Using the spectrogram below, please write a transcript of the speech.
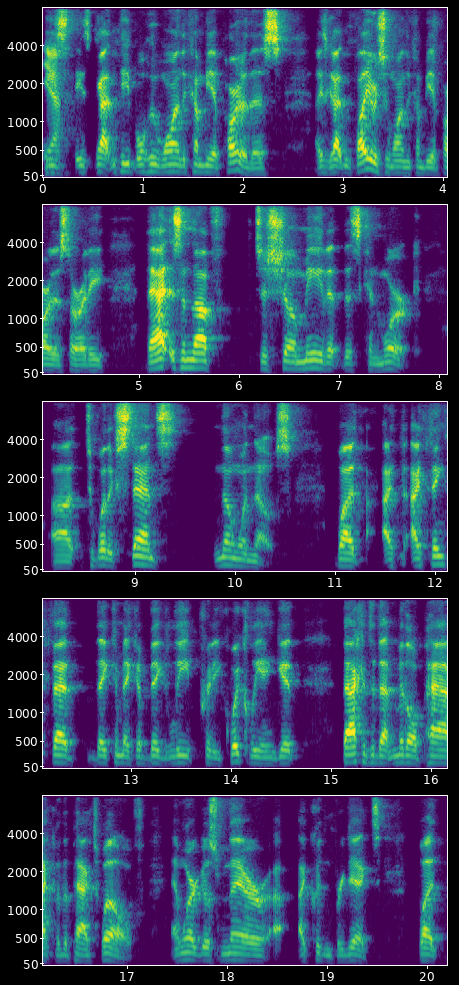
Yeah. He's, he's gotten people who wanted to come be a part of this. He's gotten players who wanted to come be a part of this already. That is enough to show me that this can work. Uh, to what extent, no one knows. But I, I think that they can make a big leap pretty quickly and get back into that middle pack of the Pac 12. And where it goes from there, I couldn't predict. But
